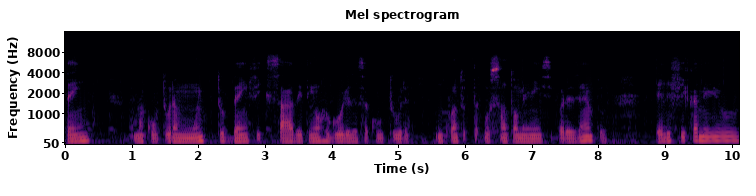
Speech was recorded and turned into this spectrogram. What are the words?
têm uma cultura muito bem fixada e têm orgulho dessa cultura. Enquanto o São Tomense, por exemplo, ele fica meio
